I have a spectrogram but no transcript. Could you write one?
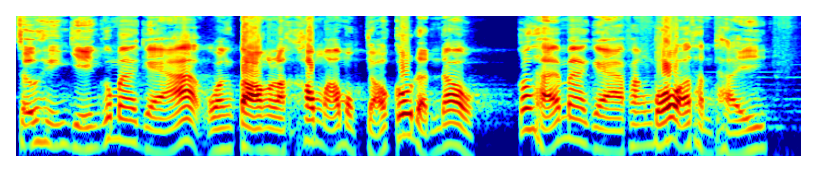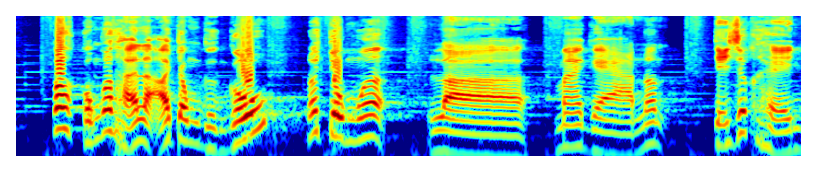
Sự hiện diện của ma gà hoàn toàn là không ở một chỗ cố định đâu. Có thể ma gà phân bố ở thành thị, có, cũng có thể là ở trong gừng gú. Nói chung á, là ma gà nó chỉ xuất hiện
